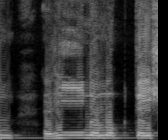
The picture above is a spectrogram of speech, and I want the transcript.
ঋণ মুক্তেশ্বর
